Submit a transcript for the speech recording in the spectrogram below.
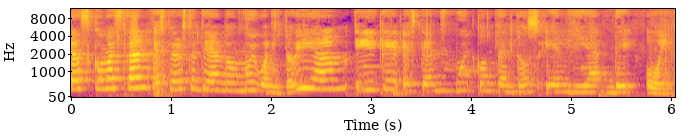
Señoritas, ¿cómo están? Espero estén teniendo un muy bonito día y que estén muy contentos el día de hoy.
